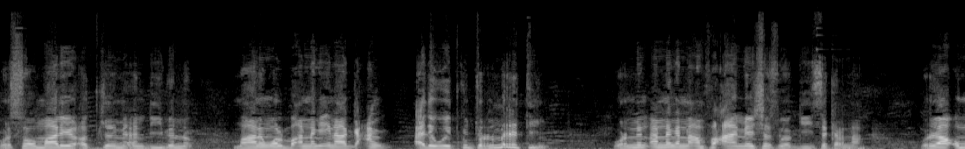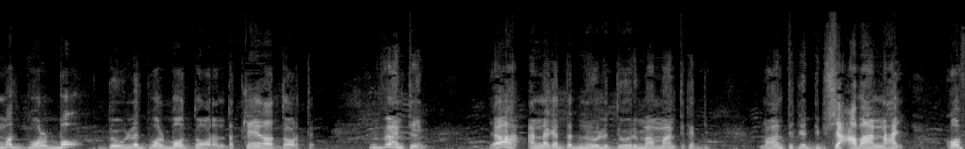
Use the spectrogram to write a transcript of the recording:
War soomaaliya codkeenna aan dhiibanno maalin walba annaga inaa gacan cadaweyd ku jirno ma ratiin. War nin annagana anfacaa meeshaas waa geysa karnaa. War yaa ummad walbo dawlad walboo dooran dadkeedaa doortay ma fahanteen? Yaa annaga dad noola doori maa maanta kadib. Maanta kadib shacabaan nahay qof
